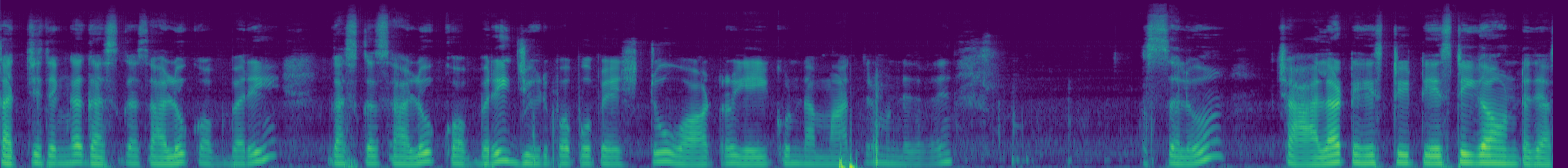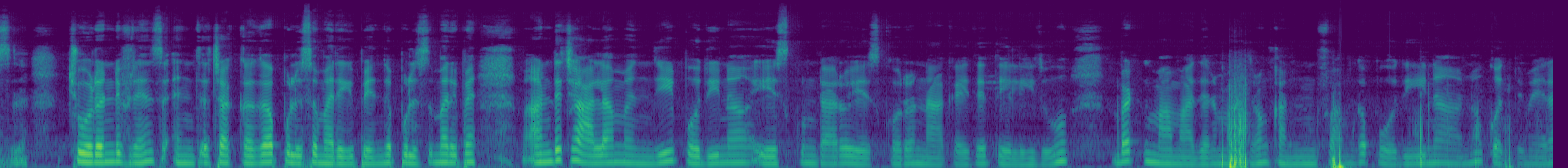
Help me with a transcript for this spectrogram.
ఖచ్చితంగా గసగసాలు కొబ్బరి గసగసాలు కొబ్బరి జీడిపప్పు పేస్టు వాటర్ వేయకుండా మాత్రం ఉండదు అసలు చాలా టేస్టీ టేస్టీగా ఉంటుంది అసలు. చూడండి ఫ్రెండ్స్ ఎంత చక్కగా పులుసు మరిగిపోయిందో పులుసు మరిగిపోయి అంటే చాలామంది పుదీనా వేసుకుంటారో వేసుకోరో నాకైతే తెలీదు. బట్ మా మదర్ మాత్రం కన్ఫామ్గా పుదీనాను కొత్తిమీర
